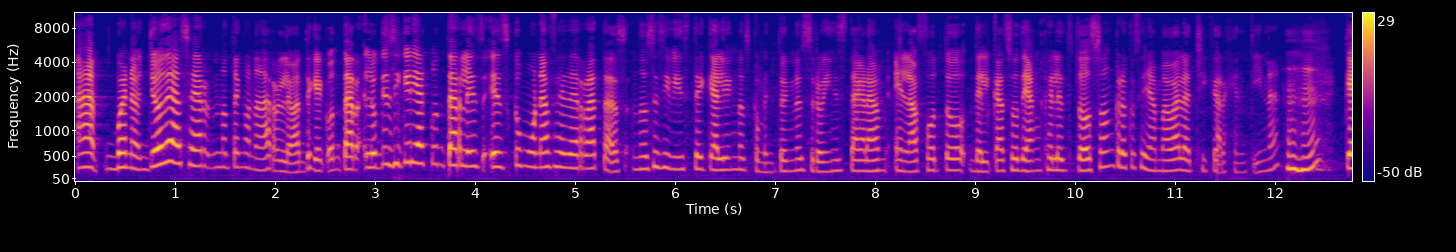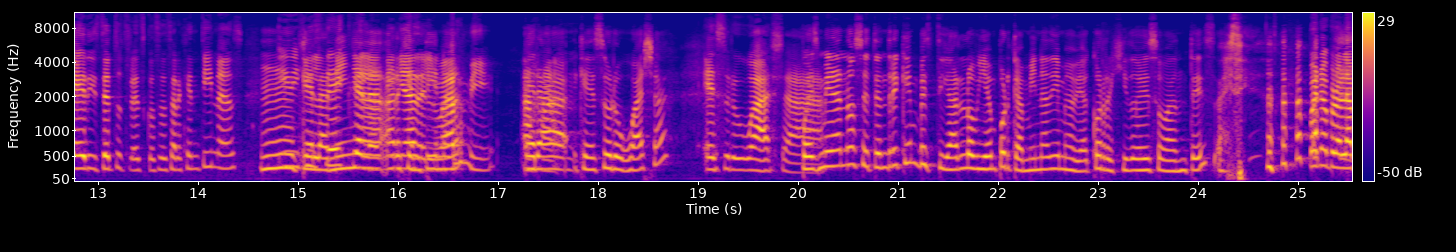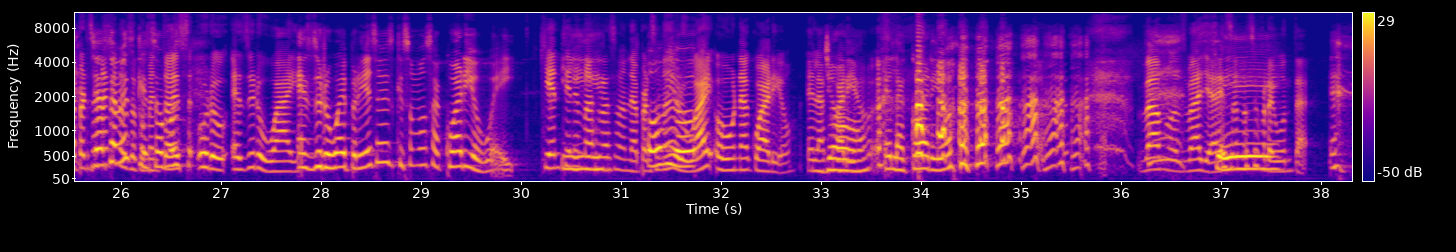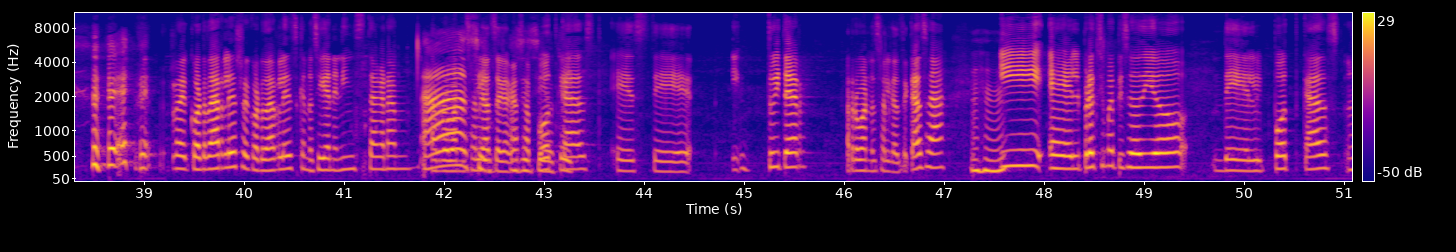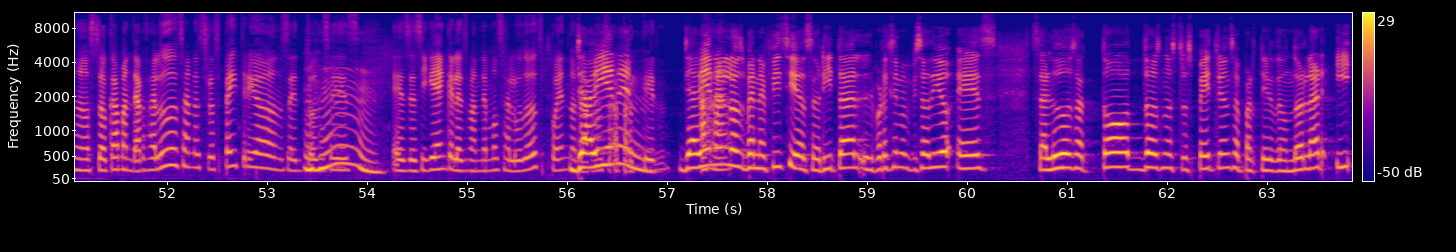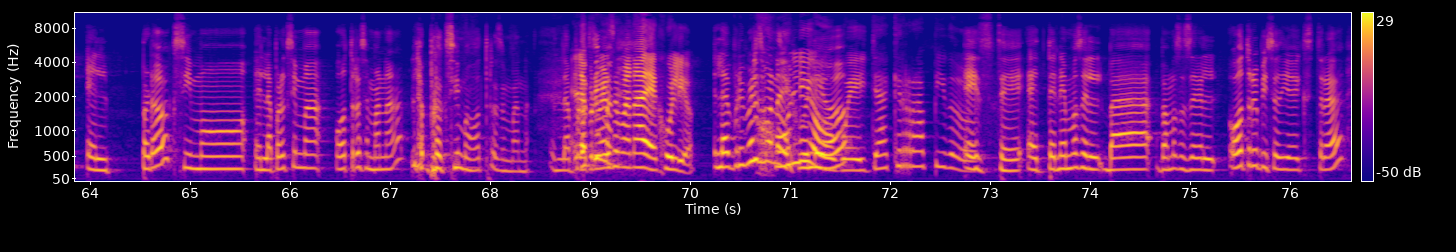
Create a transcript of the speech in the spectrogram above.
Ah, bueno, yo de hacer no tengo nada relevante que contar. Lo que sí quería contarles es como una fe de ratas. No sé si viste que alguien nos comentó en nuestro Instagram en la foto del caso de Ángeles Dawson, creo que se llamaba la chica argentina, que dice tus tres cosas argentinas. Mm, y que la niña del argentina Barney Era, ajá, que es uruguaya. Es uruguaya. Pues mira, no sé, tendré que investigarlo bien porque a mí nadie me había corregido eso antes. Ay, sí. Bueno, pero la persona que nos que comentó somos- es, Uru- es de Uruguay. Es de Uruguay, pero ya sabes que somos acuario, güey. ¿Quién tiene y más razón, la persona de Uruguay o un acuario? El Yo, acuario. el acuario. Vamos, vaya, Sí. eso no se pregunta. recordarles, recordarles que nos sigan en Instagram, Ah, sí. de Ah, casa sí, podcast, este, Twitter, arroba no salgas de casa. Y el próximo episodio del podcast nos toca mandar saludos a nuestros Patreons. Entonces, Ujú. este, si quieren que les mandemos saludos, pueden ya a vienen, partir- ya vienen Ajá. los beneficios. Ahorita el próximo episodio es saludos a todos nuestros Patreons a partir de un dólar y el próximo, en la próxima otra semana, la próxima otra semana, en la, En la primera próxima- semana de julio. la primera semana de julio, julio, güey, ya qué rápido. Este, eh, tenemos el, va, vamos a hacer el otro episodio extra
